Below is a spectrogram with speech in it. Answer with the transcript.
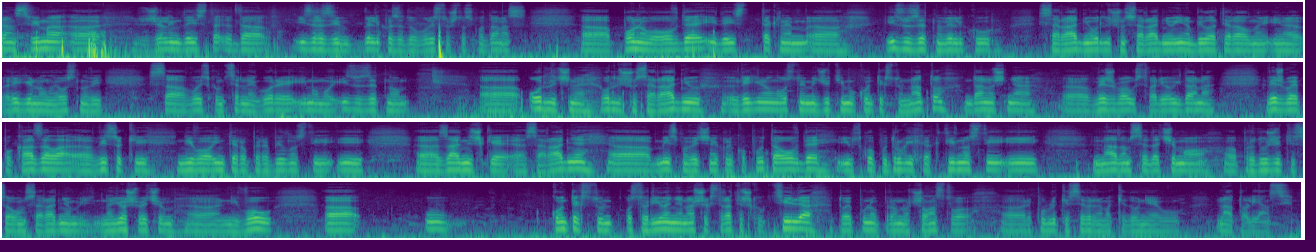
dan svima. Želim da da izrazim veliko zadovoljstvo što smo danas ponovo ovde i da istaknem izuzetno veliku saradnju, odličnu saradnju i na bilateralnoj i na regionalnoj osnovi sa Vojskom Crne Gore. Imamo izuzetno odlične, odličnu saradnju, regionalno osnovi, međutim u kontekstu NATO. Današnja vežba, u stvari ovih dana, vežba je pokazala visoki nivo interoperabilnosti i zajedničke saradnje. Mi smo već nekoliko puta ovde i u sklopu drugih aktivnosti i nadam se da ćemo produžiti sa ovom saradnjom na još većem nivou. U kontekstu ostvarivanja našeg strateškog cilja, to je punopravno članstvo Republike Severne Makedonije u NATO alijansi.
